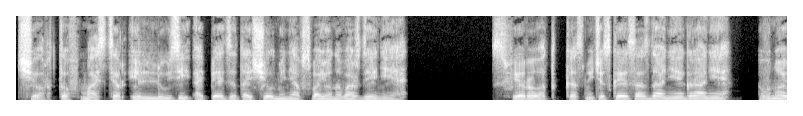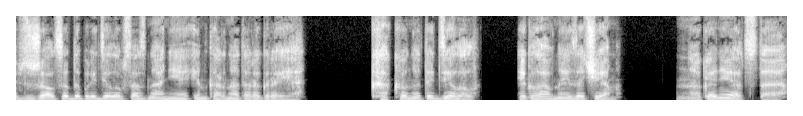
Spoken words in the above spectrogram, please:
Чёртов мастер иллюзий опять затащил меня в свое наваждение. Сферот, космическое создание грани, вновь сжался до пределов сознания инкарнатора Грея. Как он это делал? И главное, зачем? «Наконец-то»,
